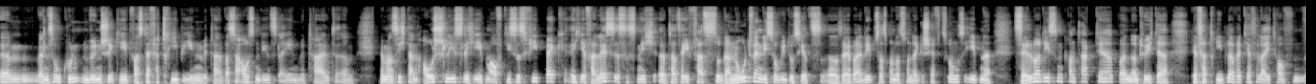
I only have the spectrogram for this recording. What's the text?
ähm, wenn es um Kundenwünsche geht, was der Vertrieb ihnen mitteilt, was der Außendienstler ihnen mitteilt. Ähm, wenn man sich dann ausschließlich eben auf dieses Feedback äh, hier verlässt, ist es nicht äh, tatsächlich fast sogar notwendig, so wie du es jetzt äh, selber erlebst, dass man das von der Geschäftsführungsebene selber diesen Kontakt hat, weil natürlich der, der Vertriebler wird ja vielleicht hoffen,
